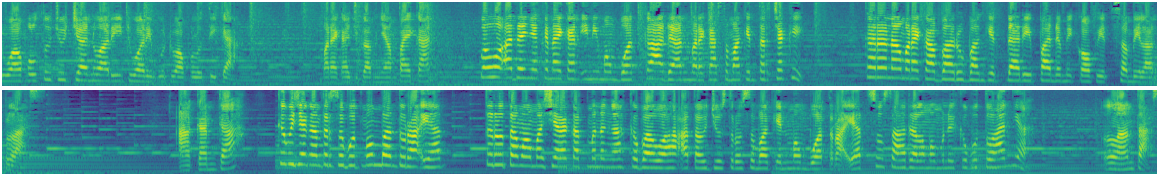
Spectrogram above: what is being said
27 Januari 2023. Mereka juga menyampaikan bahwa adanya kenaikan ini membuat keadaan mereka semakin tercekik karena mereka baru bangkit dari pandemi COVID-19. Akankah kebijakan tersebut membantu rakyat terutama masyarakat menengah ke bawah atau justru semakin membuat rakyat susah dalam memenuhi kebutuhannya? Lantas,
